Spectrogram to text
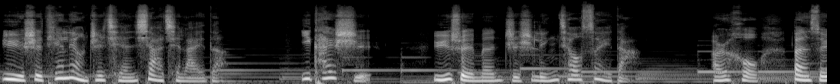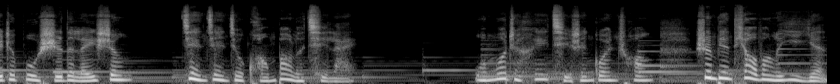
雨是天亮之前下起来的，一开始，雨水们只是零敲碎打，而后伴随着不时的雷声，渐渐就狂暴了起来。我摸着黑起身关窗，顺便眺望了一眼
